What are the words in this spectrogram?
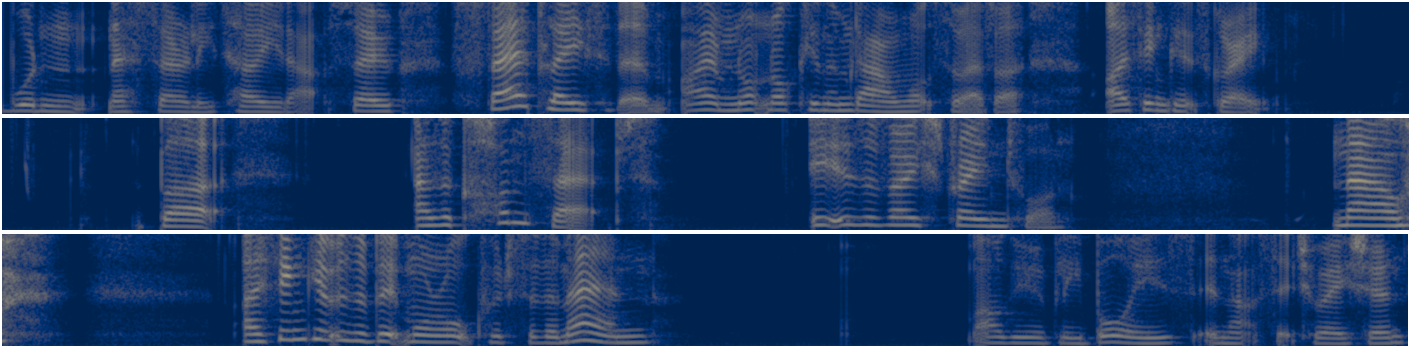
wouldn't necessarily tell you that. So, fair play to them. I am not knocking them down whatsoever. I think it's great. But as a concept, it is a very strange one. Now, I think it was a bit more awkward for the men, arguably boys, in that situation,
